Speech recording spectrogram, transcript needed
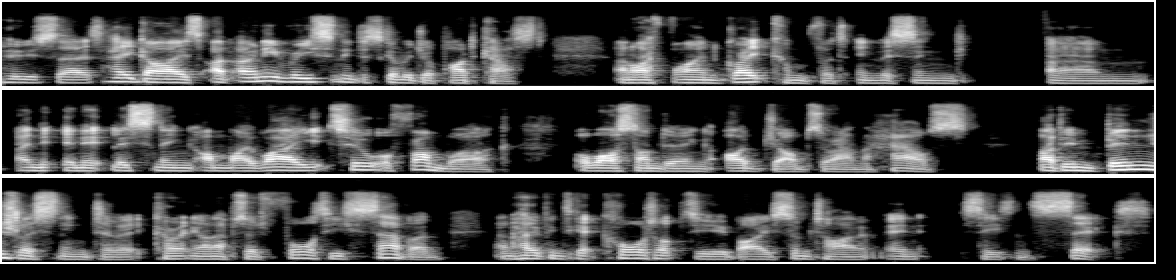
who says, "Hey guys, I've only recently discovered your podcast, and I find great comfort in listening, um, in, in it listening on my way to or from work, or whilst I'm doing odd jobs around the house. I've been binge listening to it, currently on episode 47, and hoping to get caught up to you by sometime in season six.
